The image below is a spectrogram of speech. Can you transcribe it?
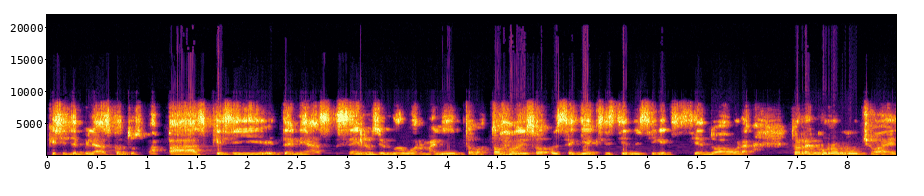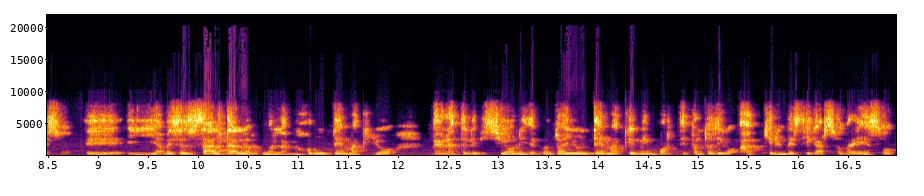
que si te peleabas con tus papás, que si tenías celos de un nuevo hermanito, todo eso seguía existiendo y sigue existiendo ahora. Entonces recurro mucho a eso eh, y a veces salta a lo, mejor un tema que yo veo en la televisión y de pronto hay un tema que me importa, de pronto digo, ah, quiero investigar sobre eso.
